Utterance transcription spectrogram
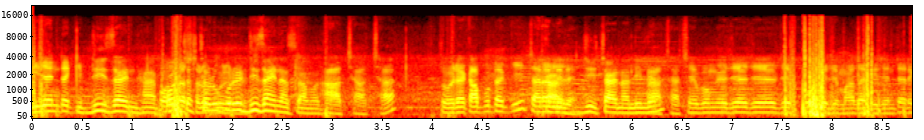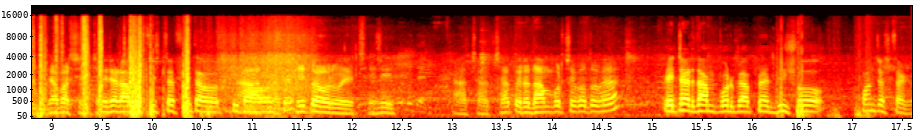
ডিজাইনটা কি? ডিজাইন হ্যাঁ পঞ্চাশটার। উপরে ডিজাইন আছে আমাদের। আচ্ছা আচ্ছা। তো এটা কাপড়টা কি? চায়না নিলেন? জি চায়না নিলেন। আচ্ছা আচ্ছা এবং এই যে যে যে পরে যে মাদার ডিজাইনটা এটা কি রাবার সিস্টেম এটা রাবার সিস্টেম ফিতাও ফিতাও আছে। ফিতাও রয়েছে। জি। আচ্ছা আচ্ছা তো এটা দাম পড়ছে কত ভাই এটার দাম পড়বে আপনার দুইশো পঞ্চাশ টাকা।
